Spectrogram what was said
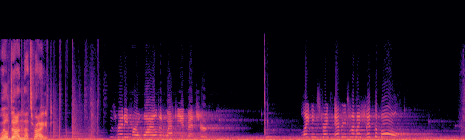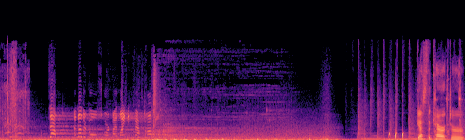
Well done, that's right. Who's ready for a wild and wacky adventure? Lightning strikes every time I hit the ball. Zap! Another goal scored by lightning fast Hoppy. Guess the character.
